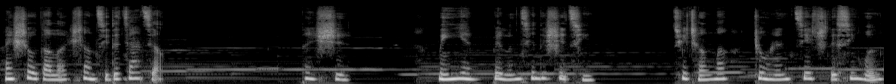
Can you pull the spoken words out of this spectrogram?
还受到了上级的嘉奖。但是，林燕被轮奸的事情，却成了众人皆知的新闻。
